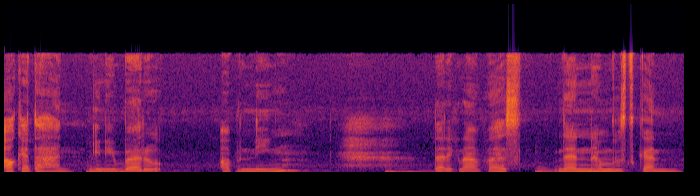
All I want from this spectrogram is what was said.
Oke tahan, ini baru opening. Tarik nafas dan hembuskan.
